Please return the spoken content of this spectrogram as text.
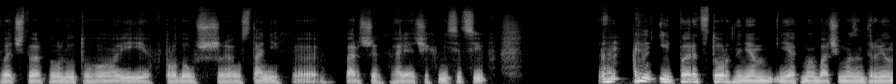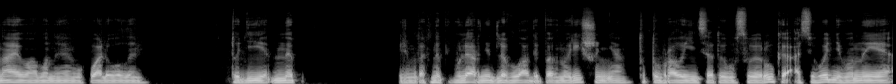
24 лютого і впродовж останніх е, перших гарячих місяців. І перед вторгненням, як ми бачимо з інтерв'ю Наєва, вони ухвалювали тоді не скажімо так, непопулярні для влади певно рішення, тобто брали ініціативу в свої руки. А сьогодні вони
